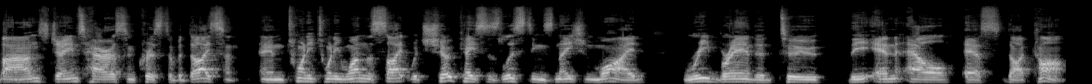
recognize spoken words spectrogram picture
Parnes, James Harris, and Christopher Dyson. And 2021, the site, which showcases listings nationwide, rebranded to the NLS.com.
